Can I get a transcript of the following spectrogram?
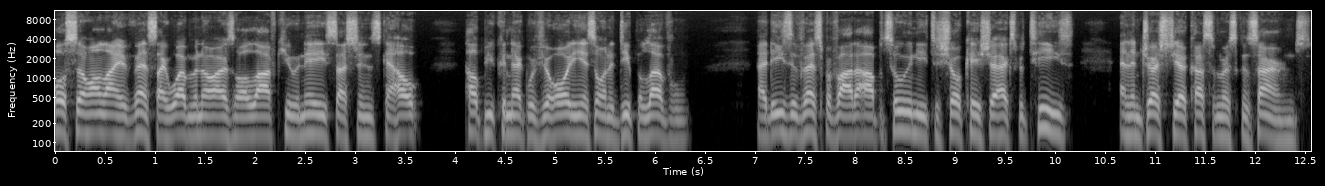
Hosted online events like webinars or live Q and A sessions can help help you connect with your audience on a deeper level. Now, these events provide an opportunity to showcase your expertise and address your customers' concerns.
